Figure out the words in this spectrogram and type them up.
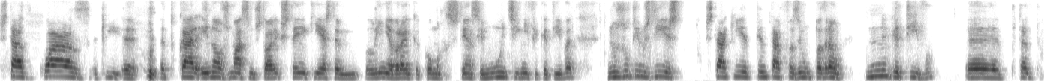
estado quase aqui uh, a tocar em novos máximos históricos, tem aqui esta linha branca com uma resistência muito significativa. Nos últimos dias está aqui a tentar fazer um padrão negativo, uh, portanto,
